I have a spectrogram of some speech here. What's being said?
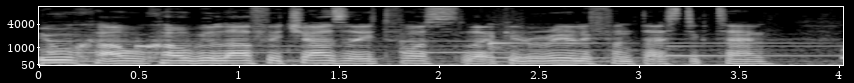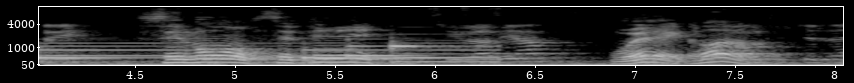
You, how, how we love each other, it was like a really fantastic time. C'est bon, c'est fini. Tu vas bien? Ouais, grave. Je te laisse,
